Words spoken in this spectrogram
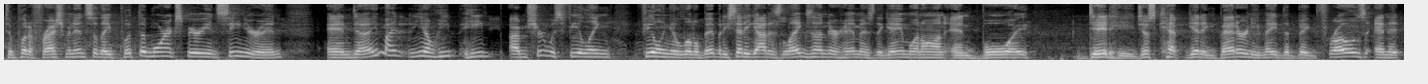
to put a freshman in, so they put the more experienced senior in. And uh, he might, you know, he, he I'm sure was feeling feeling a little bit, but he said he got his legs under him as the game went on, and boy, did he! Just kept getting better, and he made the big throws, and it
